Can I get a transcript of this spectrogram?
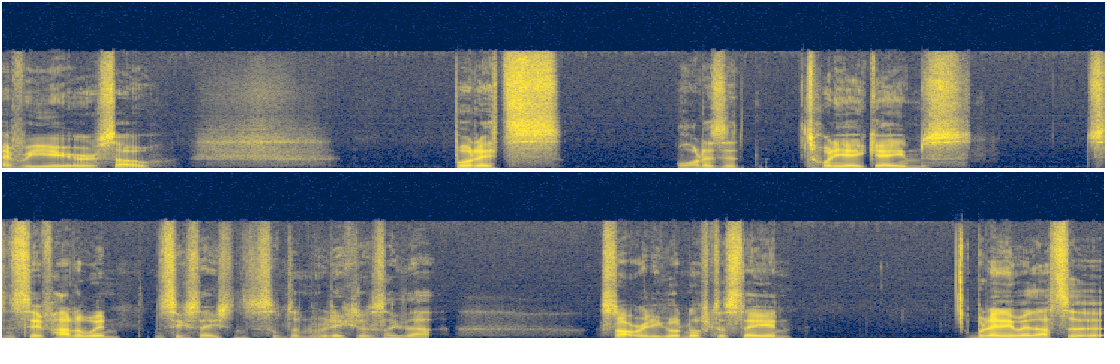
every year or so. But it's what is it, twenty eight games since they've had a win in Six Nations, something ridiculous like that. It's not really good enough to stay in. But anyway, that's a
